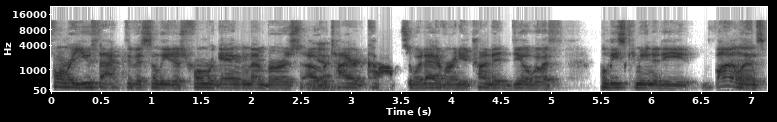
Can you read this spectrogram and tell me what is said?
former youth activists and leaders, former gang members, uh, Yeah. retired cops, or whatever, and you're trying to deal with police community violence,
